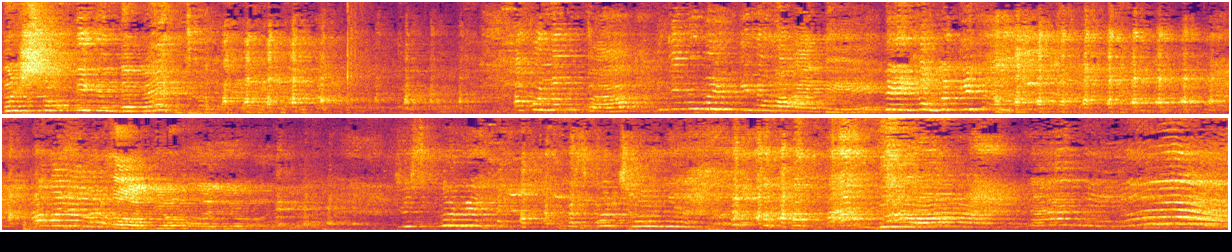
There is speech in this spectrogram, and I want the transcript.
There's something in the bed. Ako lang ba? Hindi mo ba yung ginawa, ate? Hindi, ikaw lang yun. Ako naman, audio, audio, audio. Diyos ko rin. Ko, Chona. Hindi ah. Nani, ah!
